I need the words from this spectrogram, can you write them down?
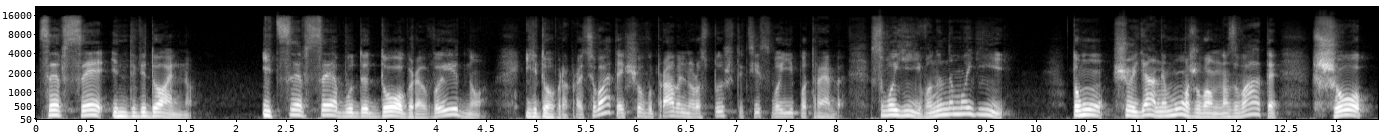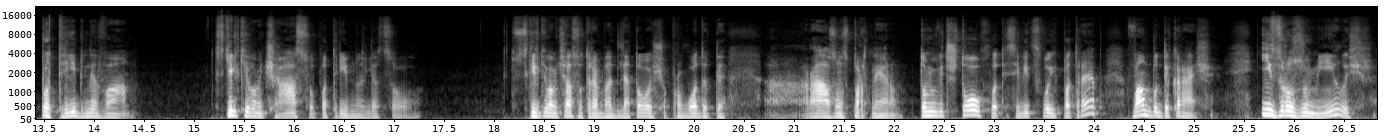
Це все індивідуально. І це все буде добре видно і добре працювати, якщо ви правильно розпишете ці свої потреби. Свої, вони не мої. Тому що я не можу вам назвати, що потрібне вам. Скільки вам часу потрібно для цього? Скільки вам часу треба для того, щоб проводити разом з партнером? Тому відштовхуватися від своїх потреб вам буде краще. І зрозуміліше,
